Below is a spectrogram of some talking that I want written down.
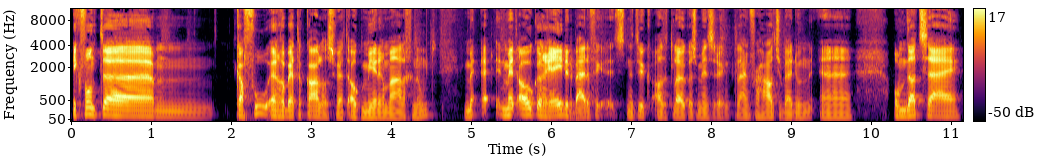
Ik vond ehm Cafu en Roberto Carlos werd ook meerdere malen genoemd. Met, eh, met ook een reden erbij. Dat vind ik, het is natuurlijk altijd leuk als mensen er een klein verhaaltje bij doen. Eh, omdat zij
